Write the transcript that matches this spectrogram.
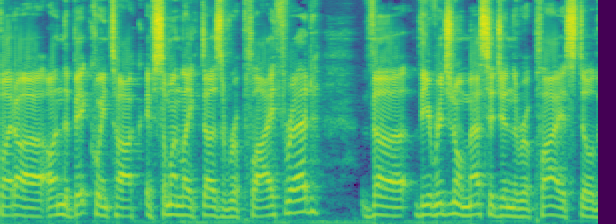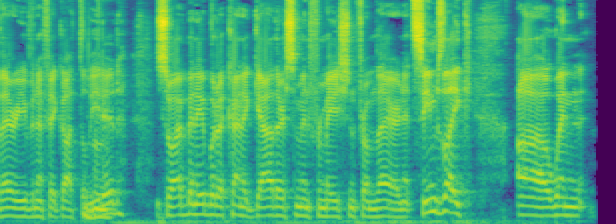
but uh, on the Bitcoin talk, if someone like does a reply thread, the the original message in the reply is still there, even if it got deleted. Mm-hmm. So I've been able to kind of gather some information from there, and it seems like uh, when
